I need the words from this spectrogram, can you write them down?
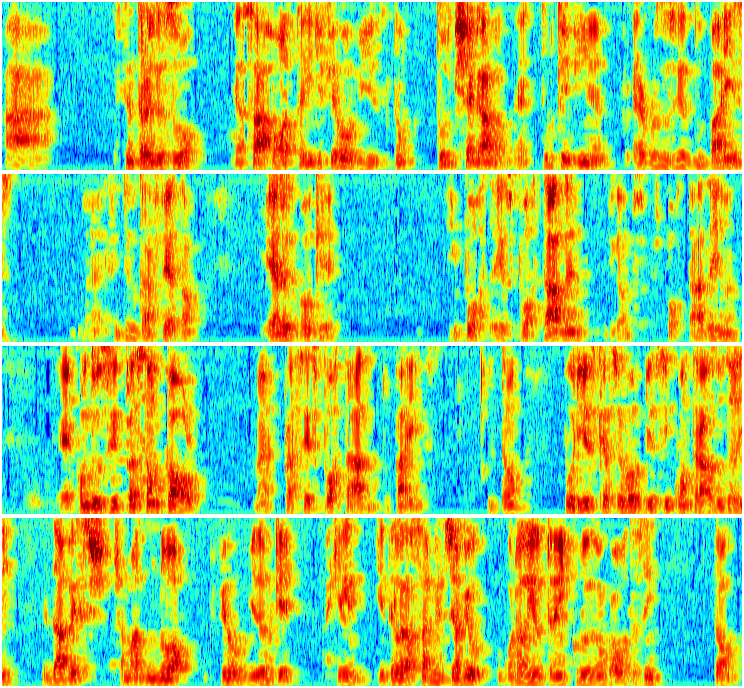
A, centralizou essa rota aí de ferrovias. Então, tudo que chegava, né, tudo que vinha, era produzido no país, né, sentido café e tal, era o quê? Import, exportado, né, digamos, exportado aí, né, é, conduzido para São Paulo, né, para ser exportado do país. Então, por isso que as ferrovias se encontravam tudo ali e dava esse chamado nó de ferrovia, o quê? Aquele entrelaçamento. Já viu quando a linha do trem cruza uma com a outra assim? Então,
